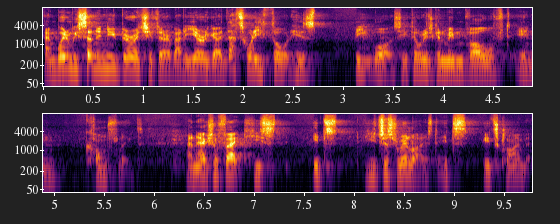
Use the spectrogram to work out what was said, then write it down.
And when we sent a new bureau chief there about a year ago, that's what he thought his beat was. He thought he was going to be involved in conflict. And in actual fact, he's, it's, he's just realized it's, it's climate.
